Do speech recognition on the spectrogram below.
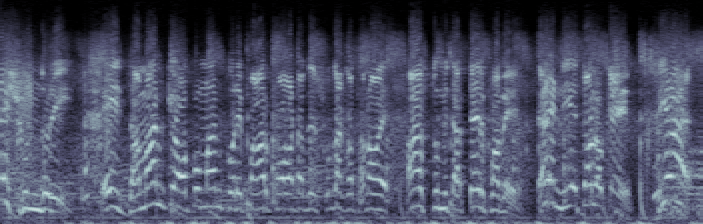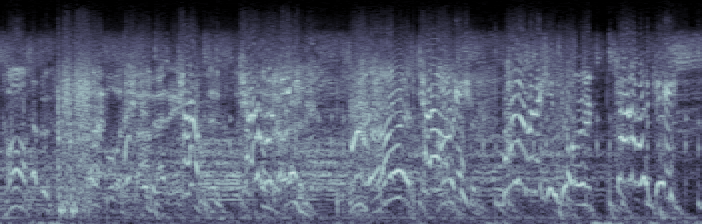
এই সুন্দরী এই জামানকে অপমান করে পার পাওয়াটা যে সোজা কথা নয় আজ তুমি তার টের পাবে। এই নিয়ে চলো কে ভালো বলে কিন্তু।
